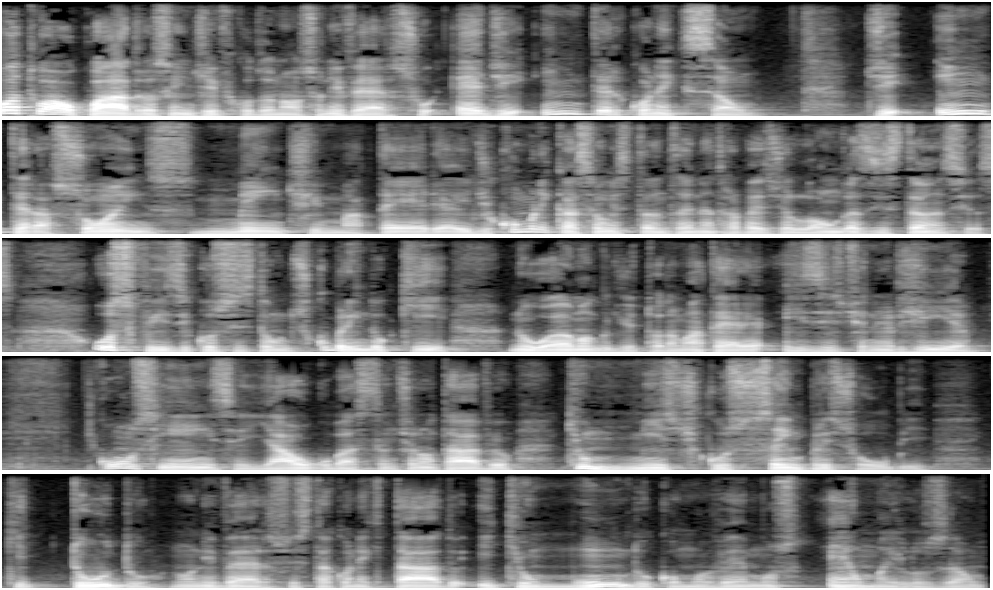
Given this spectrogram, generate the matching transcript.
O atual quadro científico do nosso universo é de interconexão, de interações mente-matéria e de comunicação instantânea através de longas distâncias. Os físicos estão descobrindo que, no âmago de toda matéria, existe energia, consciência e algo bastante notável que o místico sempre soube que tudo no universo está conectado e que o mundo, como vemos, é uma ilusão.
